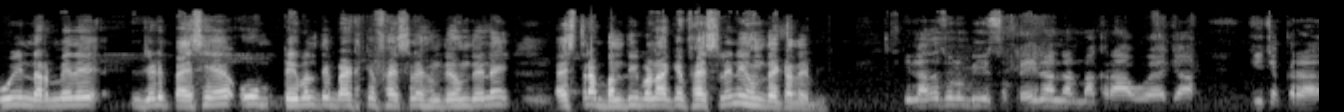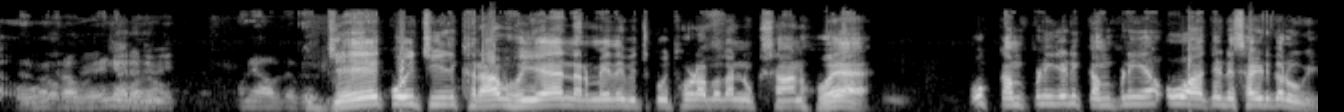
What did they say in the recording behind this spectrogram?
ਕੋਈ ਨਰਮੇ ਦੇ ਜਿਹੜੇ ਪੈਸੇ ਹੈ ਉਹ ਟੇਬਲ ਤੇ ਬੈਠ ਕੇ ਫੈਸਲੇ ਹੁੰਦੇ ਹੁੰਦੇ ਨੇ ਇਸ ਤਰ੍ਹਾਂ ਬੰਦੀ ਬਣਾ ਕੇ ਫੈਸਲੇ ਨਹੀਂ ਹੁੰਦੇ ਕਦੇ ਵੀ। ਕੀ ਲੱਗਦਾ ਤੁਹਾਨੂੰ ਵੀ ਸਪਰੇਅ ਨਾਲ ਨਰਮਾ ਖਰਾਬ ਹੋਇਆ ਜਾਂ ਕੀ ਚੱਕਰ ਹੈ ਉਹ ਖਰਾਬ ਹੋਇਆ ਹੀ ਕਹਿ ਰਹੇ ਨਹੀਂ ਨੇ ਵੀ ਉਹਨੇ ਆਪ ਦਾ ਕੋਈ ਜੇ ਕੋਈ ਚੀਜ਼ ਖਰਾਬ ਹੋਈ ਹੈ ਨਰਮੇ ਦੇ ਵਿੱਚ ਕੋਈ ਥੋੜਾ ਬਹੁਤਾ ਨੁਕਸਾਨ ਹੋਇਆ ਹੈ ਉਹ ਕੰਪਨੀ ਜਿਹੜੀ ਕੰਪਨੀ ਹੈ ਉਹ ਆ ਕੇ ਡਿਸਾਈਡ ਕਰੂਗੀ।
